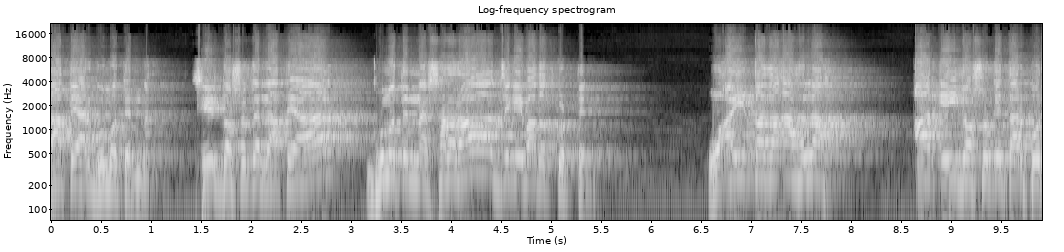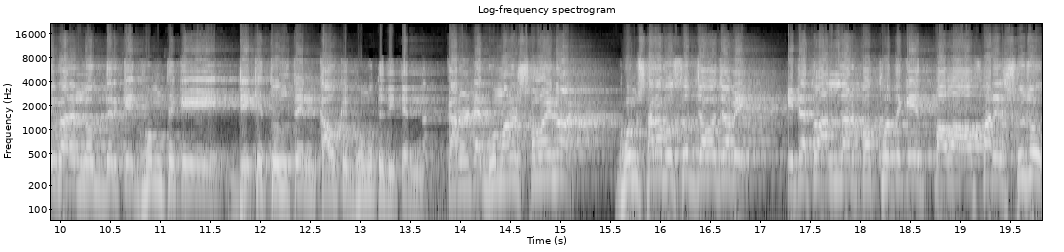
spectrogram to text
রাতে আর ঘুমতেন না। শেষ দশকের রাতে আর ঘুমতেন না, সারা রাত জেগে ইবাদত করতেন। ও আহলাহ, আর এই দশকে তার পরিবারের লোকদেরকে ঘুম থেকে ডেকে তুলতেন, কাউকে ঘুমোতে দিতেন না। কারণ এটা ঘুমানোর সময় নয়, ঘুম সারা বছর যাওয়া যাবে। এটা তো আল্লাহর পক্ষ থেকে পাওয়া অফারের সুযোগ।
